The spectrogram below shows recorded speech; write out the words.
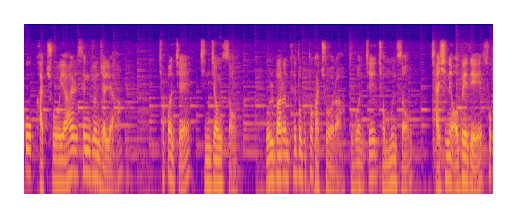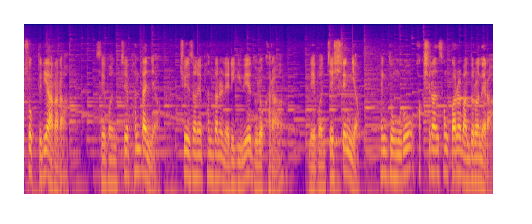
꼭 갖추어야 할 생존 전략. 첫 번째 진정성. 올바른 태도부터 갖추어라. 두 번째 전문성. 자신의 업에 대해 속속들이 알아라. 세 번째 판단력. 최선의 판단을 내리기 위해 노력하라. 네 번째 실행력 행동으로 확실한 성과를 만들어내라.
